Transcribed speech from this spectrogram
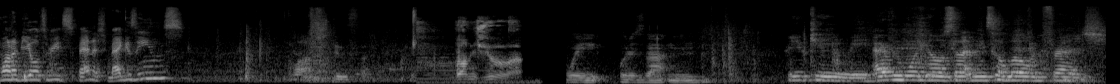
Want to be able to read Spanish magazines? La Stufa. Bonjour. Wait, what does that mean? Are you kidding me? Everyone knows that means hello in French.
